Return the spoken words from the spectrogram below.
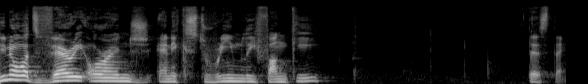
Do you know what's very orange and extremely funky? This thing.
